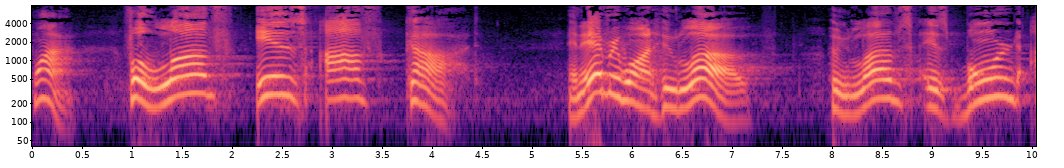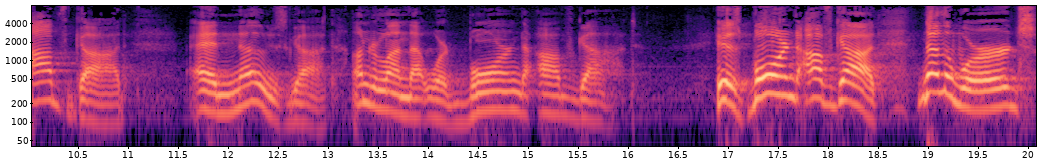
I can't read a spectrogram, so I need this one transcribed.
Why? For love is of God. And everyone who loves, who loves is born of God and knows God. Underline that word, born of God. He is born of God. In other words,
